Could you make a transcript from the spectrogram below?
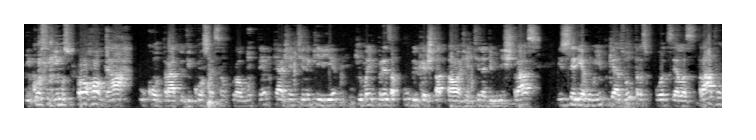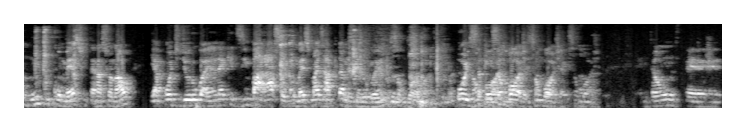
e conseguimos prorrogar o contrato de concessão por algum tempo, que a Argentina queria que uma empresa pública estatal argentina administrasse. Isso seria ruim porque as outras pontes elas travam muito o comércio internacional e a ponte de Uruguaiana é que desembaraça o comércio mais rapidamente. Uruguaiana e São Borja. Pois, São Borja, São Borja, São Borja, São Borja. Então, é,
